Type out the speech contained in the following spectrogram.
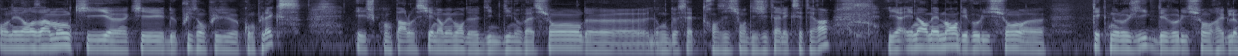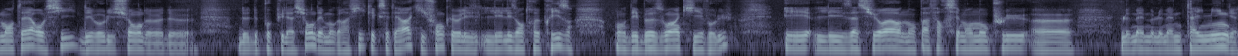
On est dans un monde qui, euh, qui est de plus en plus complexe. Et on parle aussi énormément d'innovation, de, cette transition digitale, etc. Il y a énormément d'évolutions technologique, d'évolution réglementaire aussi, d'évolution de, population démographique, etc., qui font que les, entreprises ont des besoins qui évoluent et les assureurs n'ont pas forcément non plus euh, le, même, le même timing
